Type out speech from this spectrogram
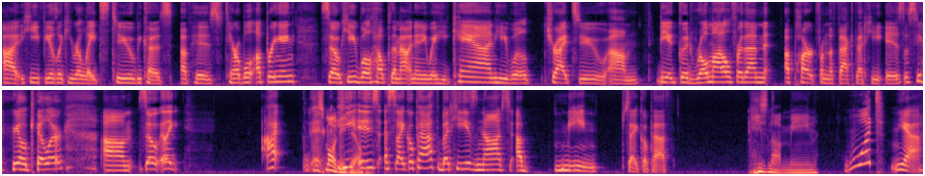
uh, he feels like he relates to because of his terrible upbringing. So he will help them out in any way he can. He will try to um, be a good role model for them, apart from the fact that he is a serial killer. Um, so like I small detail. he is a psychopath, but he is not a mean psychopath. he's not mean. What? Yeah.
